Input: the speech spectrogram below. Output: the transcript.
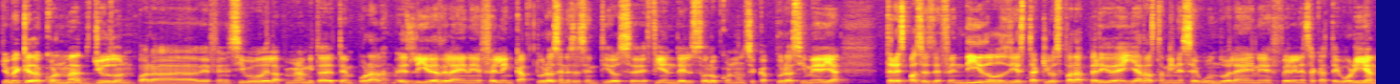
Yo me quedo con Matt Judon para defensivo de la primera mitad de temporada. Es líder de la NFL en capturas, en ese sentido se defiende él solo con 11 capturas y media. Tres pases defendidos, 10 tacleos para pérdida de yardas, también es segundo de la NFL en esa categoría.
